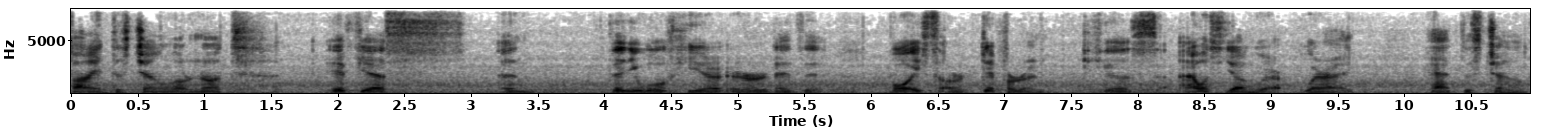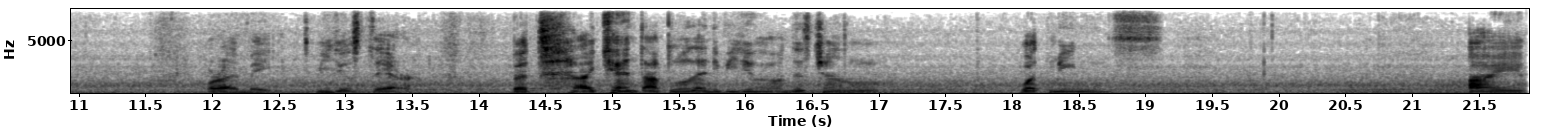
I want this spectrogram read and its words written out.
find this channel or not. If yes, and then you will hear that the voice are different because I was young where, where I had this channel or I made videos there. But I can't upload any video on this channel. What means I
